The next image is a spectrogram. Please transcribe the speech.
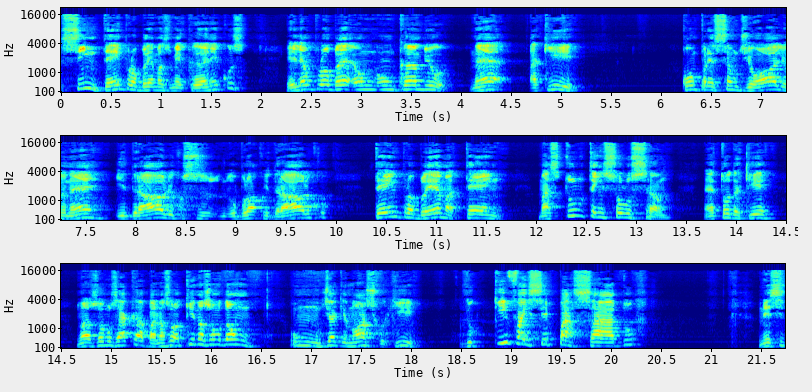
Sim, tem problemas mecânicos. Ele é um, problema, um, um câmbio, né? Aqui, compressão de óleo, né? Hidráulico, o bloco hidráulico. Tem problema? Tem. Mas tudo tem solução. Né? Todo aqui nós vamos acabar. Nós, aqui nós vamos dar um, um diagnóstico aqui do que vai ser passado nesse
